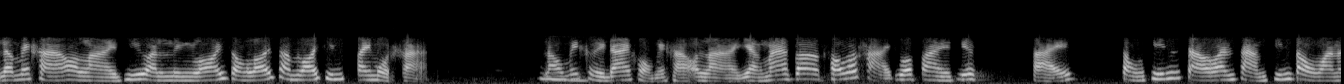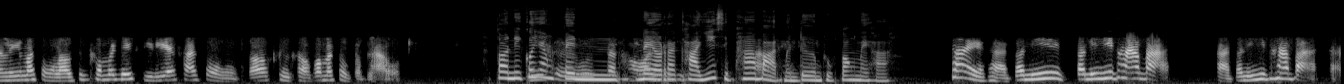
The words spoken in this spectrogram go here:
แล้วแม่ค้าออนไลน์ที่วันหนึ่งร้อยสองร้อยสามร้อยชิ้นไปหมดค่ะ เราไม่เคยได้ของแม่ค้าออนไลน์อย่างมากก็เขาก็ขายทั่วไปที่ขาย สองชิ้นต่อวันสามชิ้นต่อวันอะไรมาส่งเรา ซึ่งเขาไม่ได้ซีเรียสค่าส่งก็คือเขาก็มาส่งกับเรา ตอนนี้ก็ยังเป็นในราคา 25 บาทเหมือนเดิมถูกต้องไหมคะ ใช่ค่ะ ตอนนี้ตอนนี้ยี่ห้าบาท ค่ะ ตอนนี้ยี่ห้าบาทค่ะ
